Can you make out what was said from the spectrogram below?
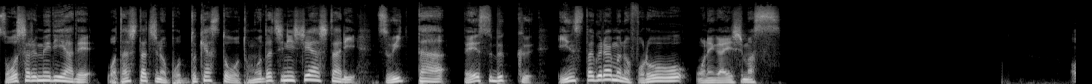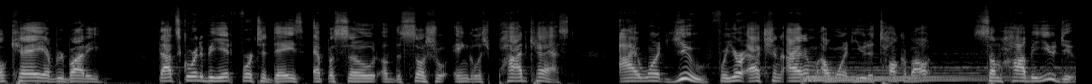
ソーシャルメディアで私たちのポッドキャストを友達にシェアしたり、Twitter、Facebook、Instagram のフォローをお願いします。Okay, everybody. That's going to be it for today's episode of the Social English Podcast. I want you, for your action item, I want you to talk about some hobby you do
